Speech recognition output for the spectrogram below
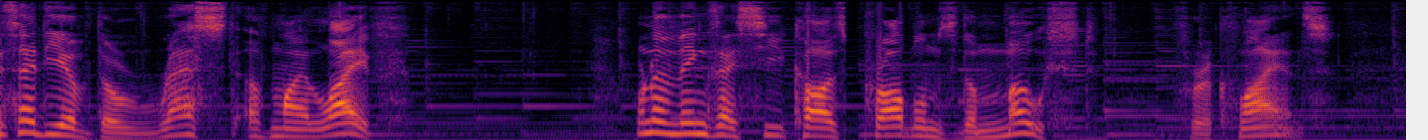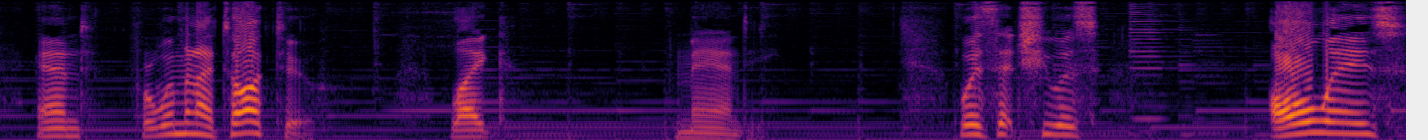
this idea of the rest of my life. One of the things I see cause problems the most for clients and for women I talk to, like Mandy, was that she was always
